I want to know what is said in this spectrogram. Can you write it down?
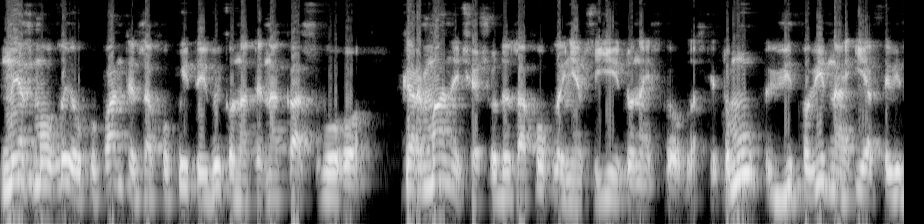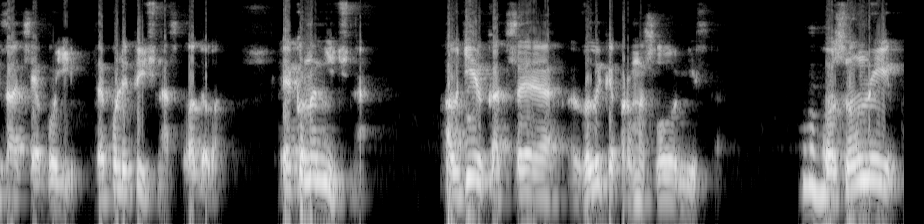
Не змогли окупанти захопити і виконати наказ свого керманича щодо захоплення всієї Донецької області. Тому відповідна і активізація боїв. Це політична складова, економічна. Авдіївка це велике промислове місто. Основний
